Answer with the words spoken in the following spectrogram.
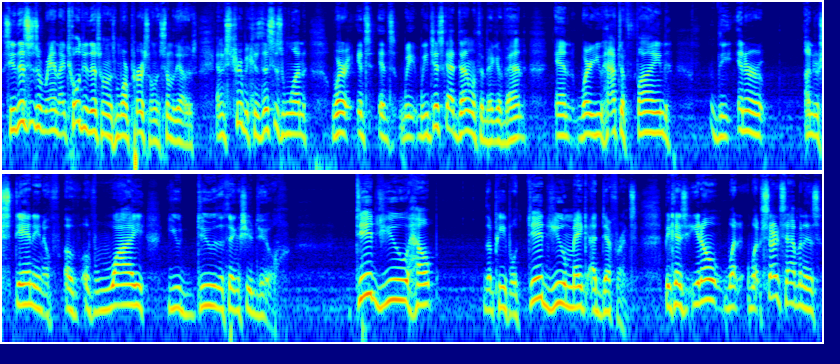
See, this is a rant. I told you this one was more personal than some of the others, and it's true because this is one where it's it's we we just got done with a big event, and where you have to find the inner understanding of, of, of why you do the things you do. Did you help the people? Did you make a difference? Because you know what what starts to happen is,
